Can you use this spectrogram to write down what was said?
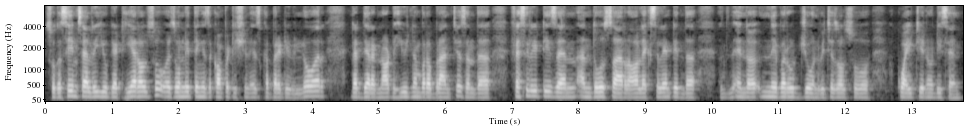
So the same salary you get here also. As only thing is the competition is comparatively lower. That there are not a huge number of branches and the facilities and and those are all excellent in the in the neighborhood zone which is also quite you know decent.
